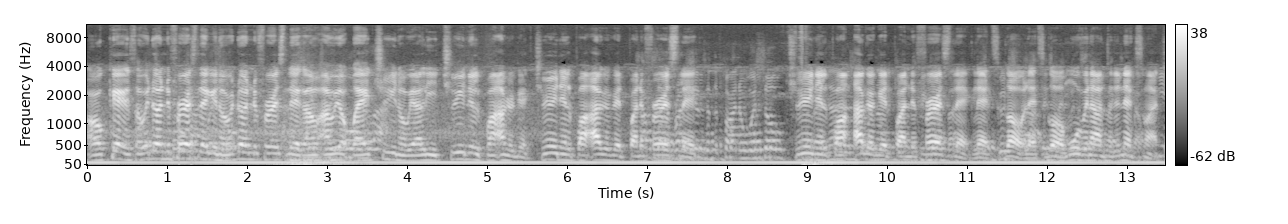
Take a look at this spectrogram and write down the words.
Okay, so we done the first leg, you know, we done the first leg and, and we up by 3, you know, we are lead 3 nil per aggregate, 3 nil per aggregate for the first leg. 3 nil per aggregate for the first leg. Let's go, let's go. Moving on to the next match.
